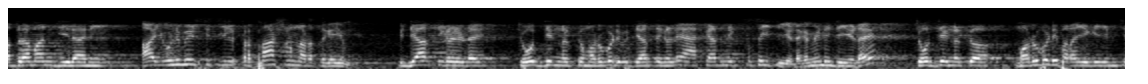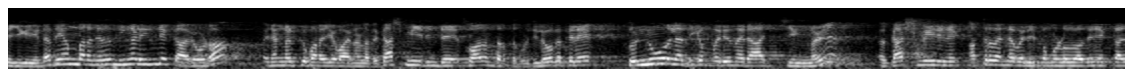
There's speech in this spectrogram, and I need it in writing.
അബ്ദുറഹ്മാൻ ഗീലാനി ആ യൂണിവേഴ്സിറ്റിയിൽ പ്രഭാഷണം നടത്തുകയും വിദ്യാർത്ഥികളുടെ ചോദ്യങ്ങൾക്ക് മറുപടി വിദ്യാർത്ഥികളുടെ അക്കാദമിക് സൊസൈറ്റിയുടെ കമ്മ്യൂണിറ്റിയുടെ ചോദ്യങ്ങൾക്ക് മറുപടി പറയുകയും ചെയ്യുകയുണ്ട്. അദ്ദേഹം പറഞ്ഞത് നിങ്ങൾ ഇന്ത്യക്കാരോട് ഞങ്ങൾക്ക് പറയുവാനുള്ളത് കാശ്മീരിന്റെ സ്വാതന്ത്ര്യത്തെക്കുറിച്ച്. ലോകത്തിലെ തൊണ്ണൂറിലധികം വരുന്ന രാജ്യങ്ങൾ കാശ്മീരിന് അത്ര തന്നെ വലിപ്പമുള്ളതോ അതിനേക്കാൾ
